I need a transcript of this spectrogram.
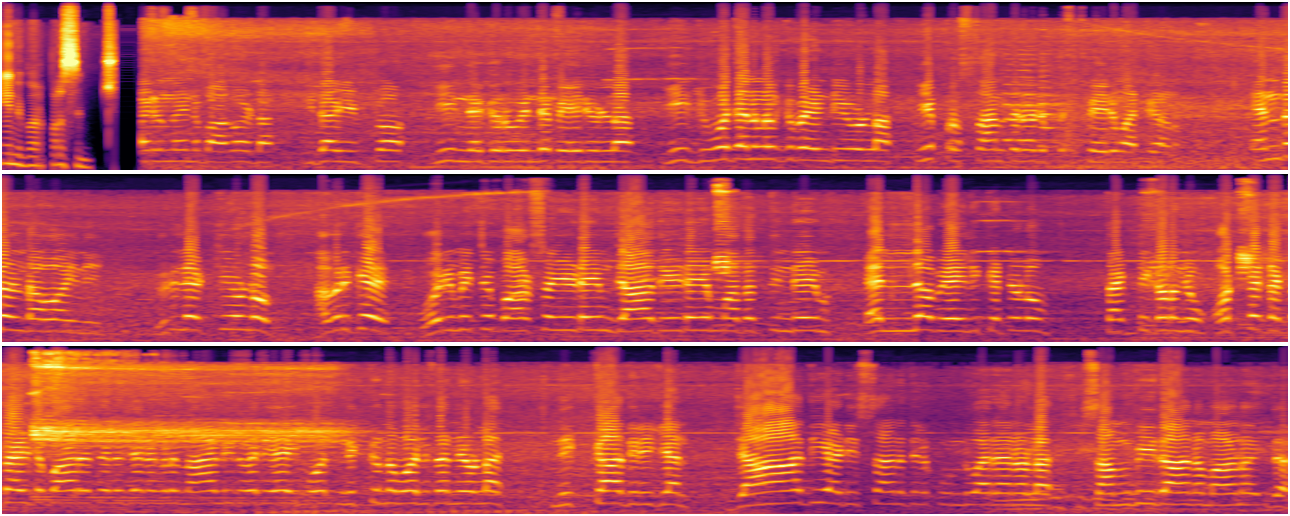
എന്നിവർ പ്രസംഗിച്ചു. വരുന്നതിന്റെ ഭാഗമായിട്ട് ഇതാ ഇപ്പോൾ ഈ നെഹ്റുവിന്റെ പേരുള്ള ഈ യുവജനങ്ങൾക്ക് വേണ്ടിയുള്ള ഈ പ്രസ്ഥാനത്തിനൊരു പേര് മാറ്റുകയാണ്. എന്തുണ്ടാവുക ഇനി? ഒരു ലക്ഷ്യമുള്ളൂ അവർക്ക് ഒരുമിച്ച് ഭാഷയുടെയും ജാതിയുടെയും മതത്തിന്റെയും എല്ലാ വേലിക്കെട്ടുകളും തട്ടിക്കളഞ്ഞു. ഒറ്റക്കെട്ടായിട്ട് ഭാരതത്തിലെ ജനങ്ങൾ നാലിതുവരെയായി പോലെ നിൽക്കുന്ന പോലെ തന്നെയുള്ള നിൽക്കാതിരിക്കാൻ ജാതി അടിസ്ഥാനത്തിൽ കൊണ്ടുവരാനുള്ള സംവിധാനമാണ് ഇത്.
